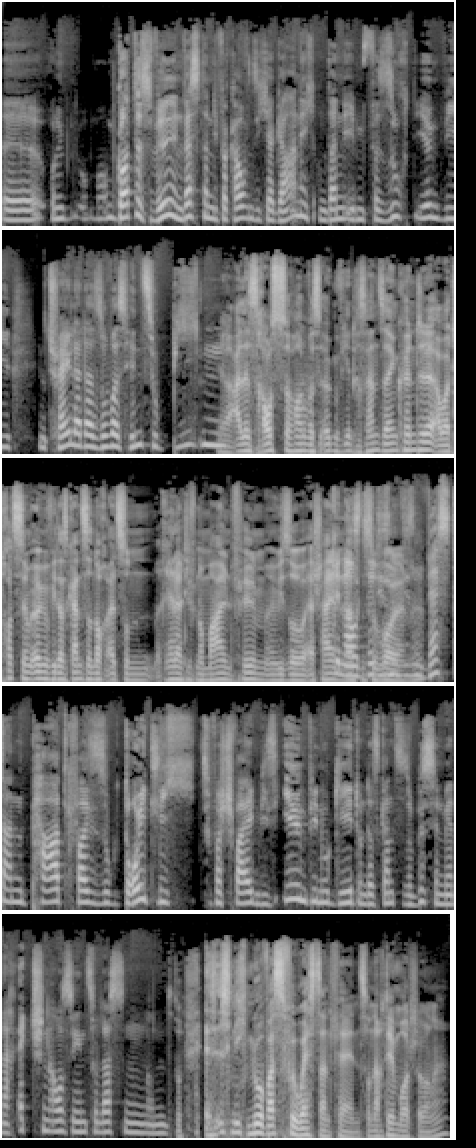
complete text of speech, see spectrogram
Äh, und um, um Gottes Willen, Western, die verkaufen sich ja gar nicht und dann eben versucht irgendwie im Trailer da sowas hinzubiegen. Ja, alles rauszuhauen, was irgendwie interessant sein könnte, aber trotzdem irgendwie das Ganze noch als so einen relativ normalen Film irgendwie so erscheinen genau, lassen so zu diesen, wollen. diesen ne? Western-Part quasi so deutlich zu verschweigen, wie es irgendwie nur geht und das Ganze so ein bisschen mehr nach Action aussehen zu lassen und So. Es ist nicht nur was für Western-Fans, so nach dem Motto, ne?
